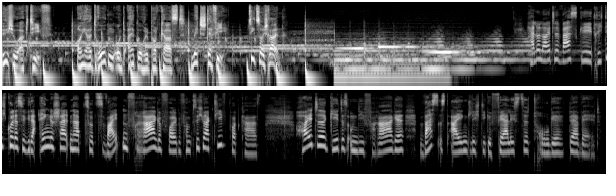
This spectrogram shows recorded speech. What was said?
Psychoaktiv. Euer Drogen- und Alkohol-Podcast mit Steffi. Zieht's euch rein. Hallo Leute, was geht? Richtig cool, dass ihr wieder eingeschaltet habt zur zweiten Fragefolge vom Psychoaktiv-Podcast. Heute geht es um die Frage, was ist eigentlich die gefährlichste Droge der Welt?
